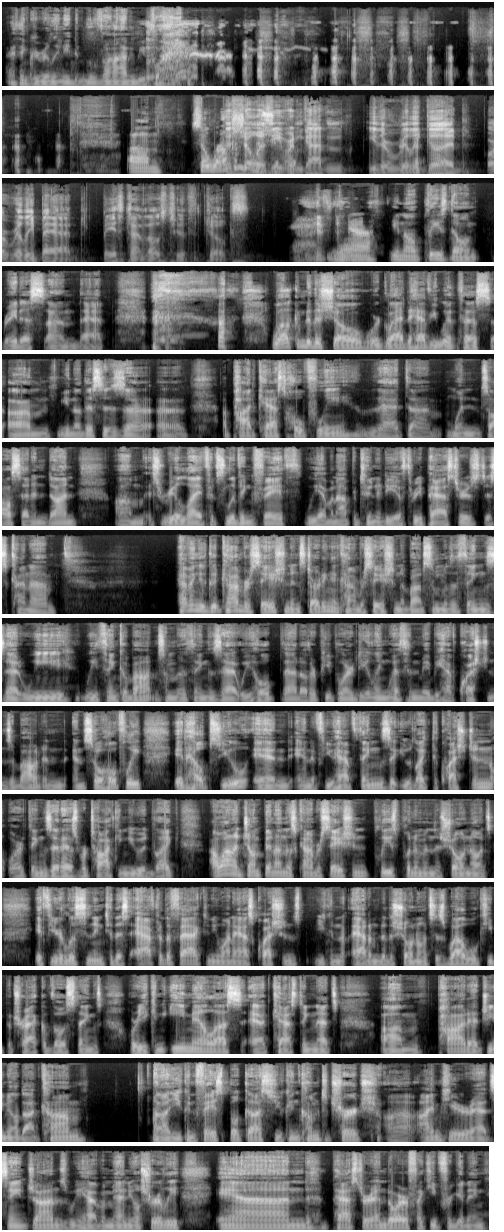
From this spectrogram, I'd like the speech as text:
I think we really need to move on before. um, so welcome. the to show the has show. even gotten either really good or really bad based on those two th- jokes. yeah, you know, please don't rate us on that. Welcome to the show. We're glad to have you with us. Um, you know, this is a, a, a podcast, hopefully, that um, when it's all said and done, um, it's real life, it's living faith. We have an opportunity of three pastors just kind of having a good conversation and starting a conversation about some of the things that we we think about and some of the things that we hope that other people are dealing with and maybe have questions about. And and so hopefully it helps you. And and if you have things that you would like to question or things that as we're talking you would like i want to jump in on this conversation please put them in the show notes. If you're listening to this after the fact and you want to ask questions you can add them to the show notes as well. We'll keep a track of those things. Or you can email us at castingnets um, pod at gmail.com uh, you can Facebook us. You can come to church. Uh, I'm here at St. John's. We have Emmanuel Shirley and Pastor Endorf. I keep forgetting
